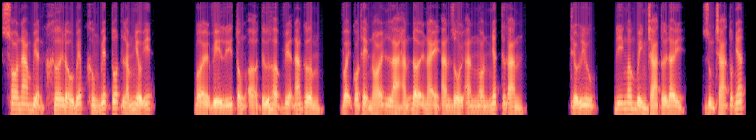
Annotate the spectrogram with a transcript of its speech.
so nam biển khơi đầu bếp không biết tốt lắm nhiều ít. Bởi vì lý tổng ở tứ hợp viện ăn cơm vậy có thể nói là hắn đời này ăn rồi ăn ngon nhất thức ăn. Tiểu lưu, đi ngâm bình trà tới đây, dùng trà tốt nhất.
